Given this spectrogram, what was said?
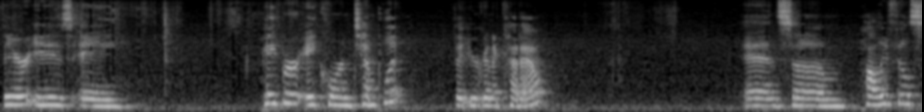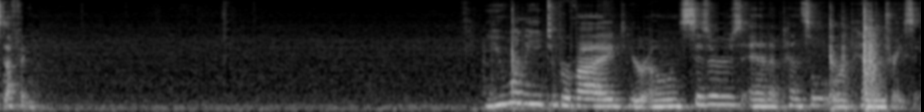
There is a paper acorn template that you're going to cut out and some polyfill stuffing. You will need to provide your own scissors and a pencil or pen tracing.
